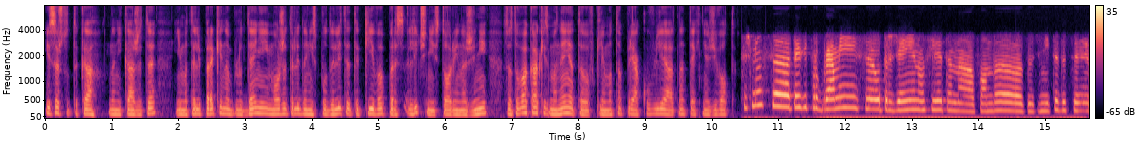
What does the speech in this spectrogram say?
и също така да ни кажете, имате ли преки наблюдения и можете ли да ни споделите такива през лични истории на жени за това как измененията в климата пряко влияят на техния живот? Всъщност тези програми са отражение на усилията на фонда за жените да се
